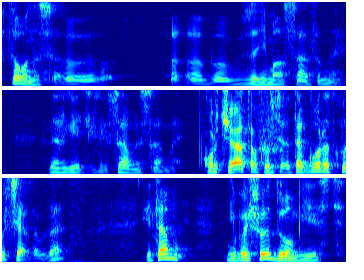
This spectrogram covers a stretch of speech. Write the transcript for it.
кто у нас занимался атомной энергетикой, самый-самый? Курчатов. Курча- Это город Курчатов, да? И там небольшой дом есть.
